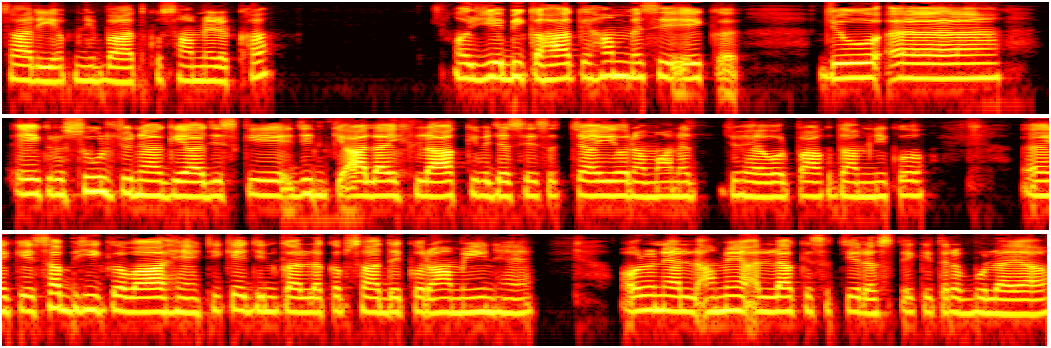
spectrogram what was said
सारी अपनी बात को सामने रखा। और ये भी कहा कि हम में से एक जो एक रसूल चुना गया जिसके, जिनके आला इखलाक की वजह से सच्चाई और अमानत जो है और पाक दामनी को के सब ही गवाह हैं, ठीक है, जिनका लकब सादिक और आमीन है। और उन्हें हमें अल्लाह के सच्चे रास्ते की तरफ़ बुलाया,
